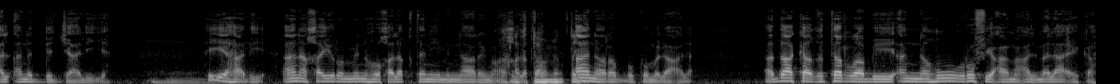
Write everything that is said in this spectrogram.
الأنا الدجالية. هي هذه. أنا خير منه خلقتني من نار خلقته وخلقته من طين. أنا ربكم الأعلى. هذاك اغتر بأنه رفع مع الملائكة.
